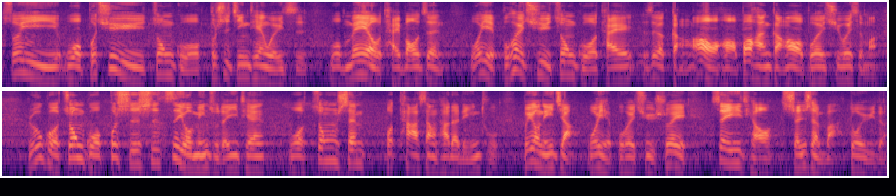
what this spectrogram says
所以我不去中国，不是今天为止，我没有台胞证，我也不会去中国台这个港澳哈，包含港澳我不会去。为什么？如果中国不实施自由民主的一天，我终身不踏上它的领土。不用你讲，我也不会去。所以这一条省省吧，多余的。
